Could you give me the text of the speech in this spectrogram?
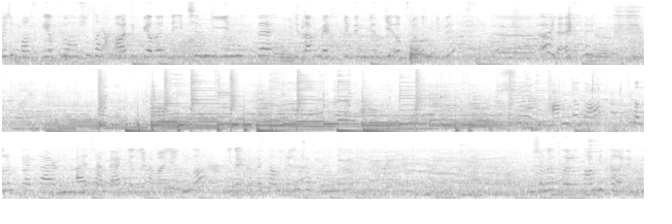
Psikolojik baskı yapıyormuşuz da artık bir an önce için yiyin de bir zahmet gidin biz gid- oturalım gibi. Ee, öyle. Amca da sanırım Peter Altenberg yazıyor hemen yanında. Yine Kafe Central'in çok ünlü şahıslarından bir tanesi.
